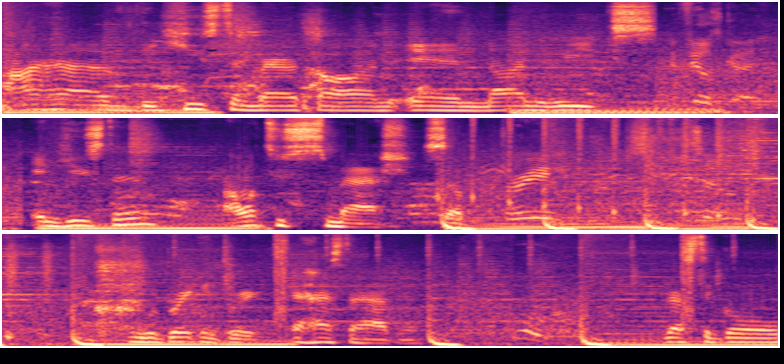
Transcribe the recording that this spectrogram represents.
I have the Houston Marathon in nine weeks It feels good. in Houston. I want to smash. So Three, two, we're breaking three. It has to happen. That's the goal.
